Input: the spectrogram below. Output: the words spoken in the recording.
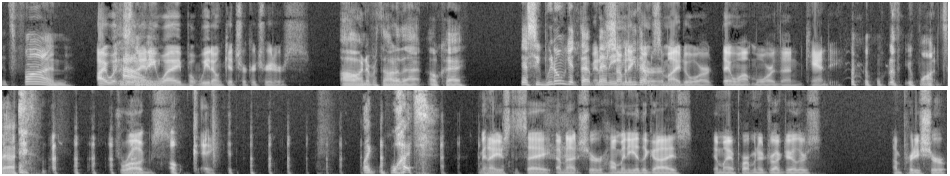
It's fun. I wouldn't do it anyway, but we don't get trick or treaters. Oh, I never thought of that. Okay. Yeah, see, we don't get that I mean, many if somebody either. comes to my door, they want more than candy, what do they want, Zach? drugs. okay. like what? I mean, I used to say, I'm not sure how many of the guys in my apartment are drug dealers. I'm pretty sure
